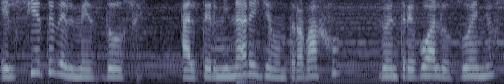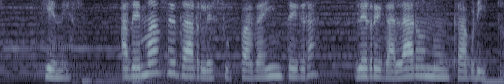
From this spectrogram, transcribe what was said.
el 7 del mes 12, al terminar ella un trabajo, lo entregó a los dueños, quienes, además de darle su paga íntegra, le regalaron un cabrito.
